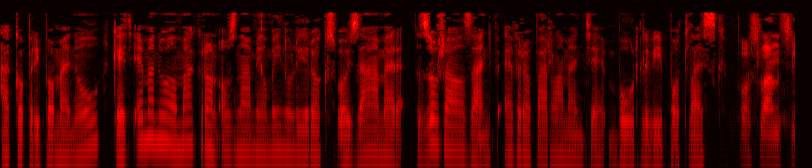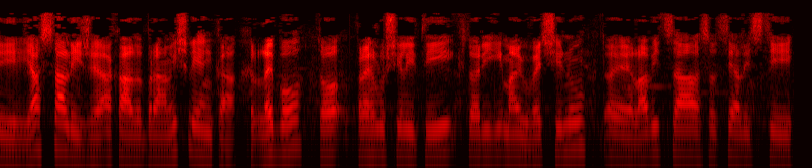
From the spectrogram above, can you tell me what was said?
Ako pripomenul, keď Emmanuel Macron oznámil minulý rok svoj zámer zožal za kampaň v Europarlamente búrlivý potlesk. Poslanci jasali, že aká dobrá myšlienka, lebo to prehlušili tí, ktorí majú väčšinu, to je lavica, socialisti,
